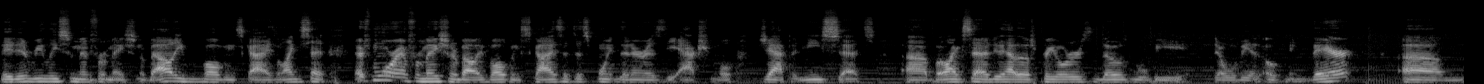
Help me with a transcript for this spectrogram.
They did release some information about Evolving Skies, and like I said, there's more information about Evolving Skies at this point than there is the actual Japanese sets. Uh, but like I said, I do have those pre-orders. Those will be there will be an opening there, um,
